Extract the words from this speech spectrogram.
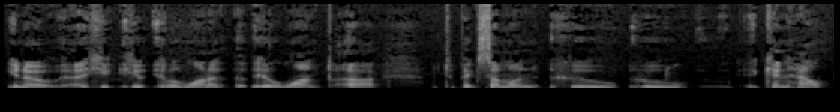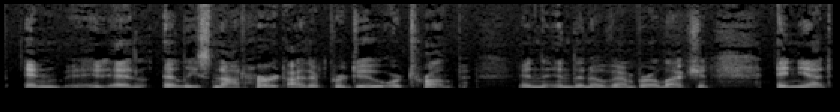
you know, uh, he, he'll want to he'll want uh, to pick someone who who can help and at least not hurt either Perdue or Trump in in the November election, and yet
